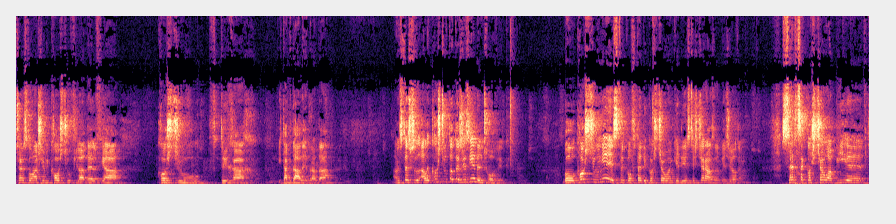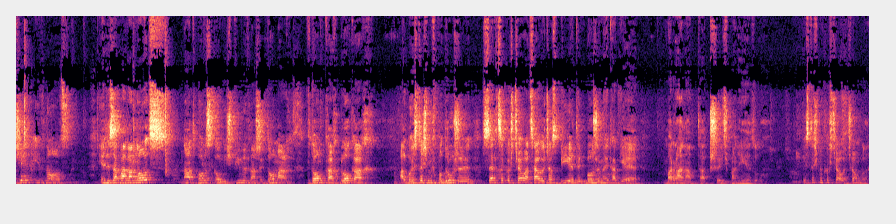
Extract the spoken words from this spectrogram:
często o naszym Kościół Filadelfia, Kościół w Tychach i tak dalej, prawda? A więc też, ale Kościół to też jest jeden człowiek. Bo Kościół nie jest tylko wtedy Kościołem, kiedy jesteście razem. Wiecie o tym? Serce Kościoła bije w dzień i w noc. Kiedy zapada noc nad Polską i śpimy w naszych domach, w domkach, blokach, albo jesteśmy w podróży, serce Kościoła cały czas bije tym Bożym EKG. Maranata, przyjdź Panie Jezu. Jesteśmy Kościołem ciągle.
